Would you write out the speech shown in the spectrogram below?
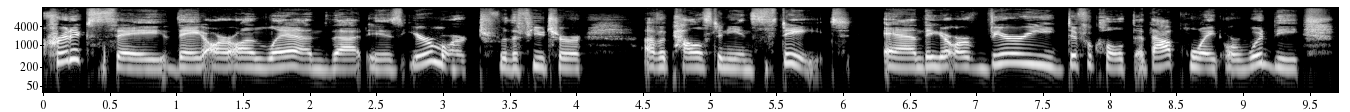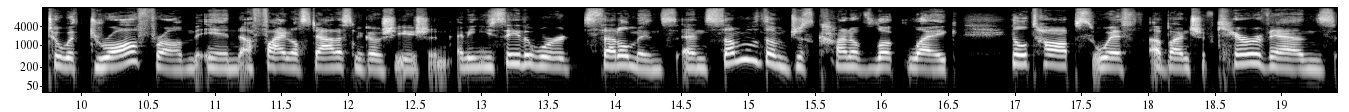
critics say they are on land that is earmarked for the future of a Palestinian state and they are very difficult at that point or would be to withdraw from in a final status negotiation. I mean, you say the word settlements and some of them just kind of look like hilltops with a bunch of caravans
